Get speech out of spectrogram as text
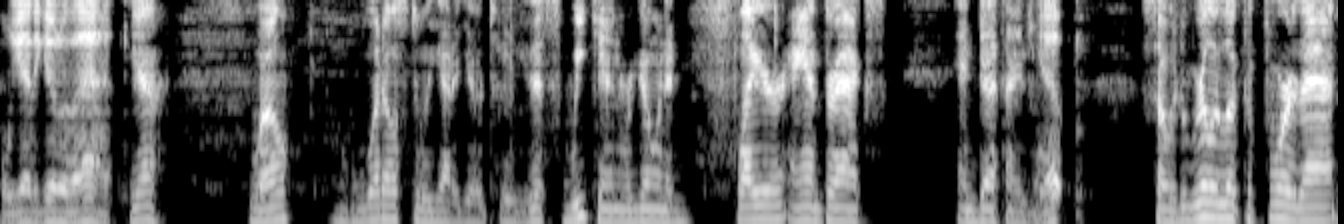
We got to go to that. Yeah. Well, what else do we got to go to this weekend? We're going to Slayer, Anthrax, and Death Angel. Yep. So we're really looking forward to that.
